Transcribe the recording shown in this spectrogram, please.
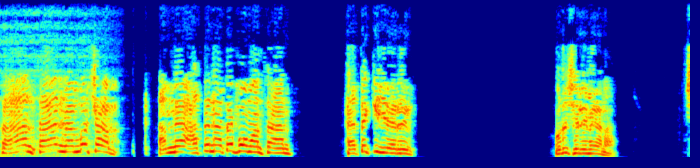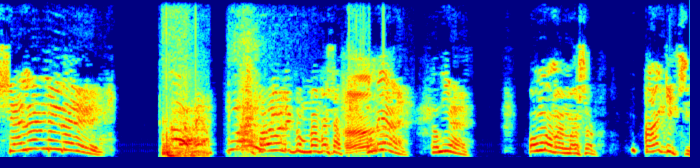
সান সান মেম্বার সাহেব আপনি হাতে নাতে প্রমাণ সান হাতে কি ওটা ছেলে মেয়ে না সেলিম নেই রে আসসালামু আলাইকুম সাহেব তুমি আয় তুমি আয়। ও মামা সাহেব আয় কিছি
